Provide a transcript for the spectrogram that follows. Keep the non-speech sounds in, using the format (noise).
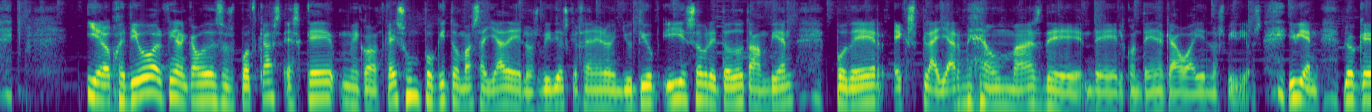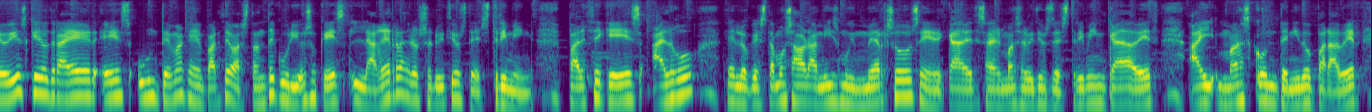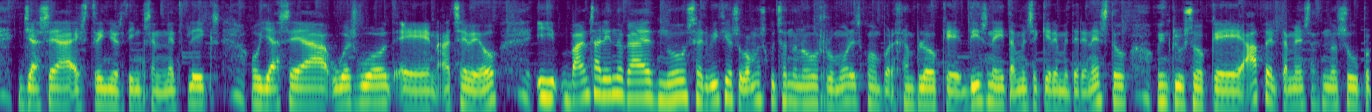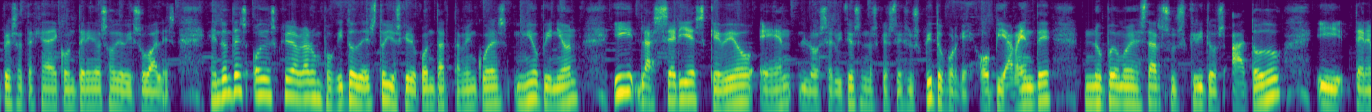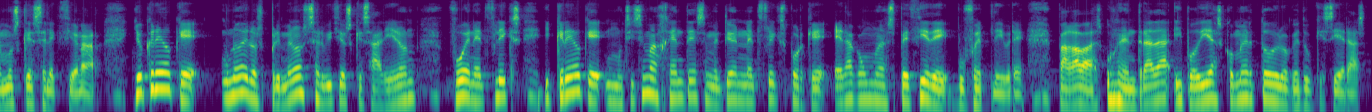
Y el objetivo, al fin y al cabo, de esos podcasts es que me conozcáis un poquito más allá de los vídeos que genero en YouTube y sobre todo también poder explayarme (laughs) aún más del contenido que hago ahí en los vídeos. Y bien, lo que hoy os quiero traer es un tema que me parece bastante curioso, que es la guerra de los servicios de streaming. Parece que es algo en lo que estamos ahora mismo inmersos, eh, cada vez salen más servicios de streaming, cada vez hay más contenido para ver, ya sea Stranger Things en Netflix o ya sea Westworld en HBO y van saliendo cada vez nuevos servicios o vamos escuchando nuevos rumores como por ejemplo que Disney también se quiere meter en esto o incluso que Apple también está haciendo su propia estrategia de contenidos audiovisuales. Entonces hoy os quiero hablar un poquito de esto y os quiero contar también cuál es mi opinión y las series que veo en los servicios en los que estoy suscrito porque obviamente no podemos estar suscritos a todo y tenemos que seleccionar. Yo creo que uno de los primeros servicios que salieron fue Netflix y creo que muchísima gente se metió en Netflix porque era como una especie de buffet libre. Pagabas una entrada y podías comer todo lo que tú quisieras.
